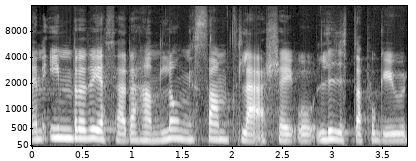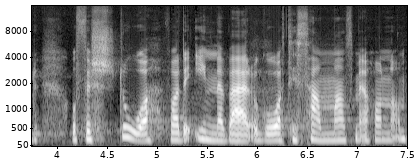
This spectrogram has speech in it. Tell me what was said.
en inre resa där han långsamt lär sig att lita på Gud och förstå vad det innebär att gå tillsammans med honom.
